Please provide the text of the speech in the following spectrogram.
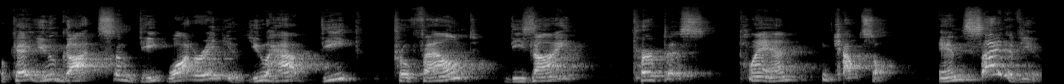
Okay, you got some deep water in you. You have deep, profound design, purpose, plan, and counsel inside of you.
